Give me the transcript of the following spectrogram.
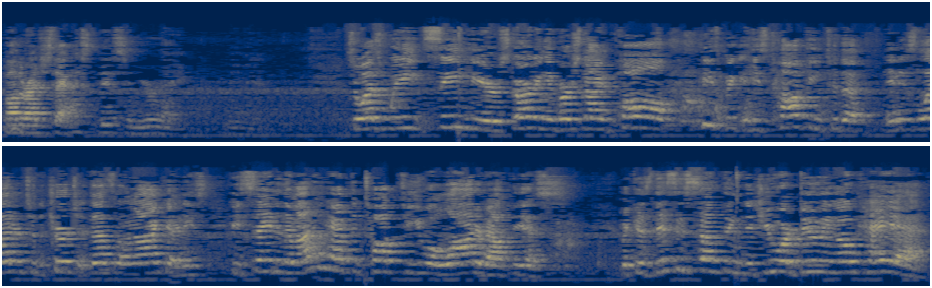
Father, I just ask this in your name. Amen. So as we see here, starting in verse 9, Paul, he's, he's talking to the, in his letter to the church at Thessalonica, and he's, he's saying to them, I don't have to talk to you a lot about this, because this is something that you are doing okay at.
